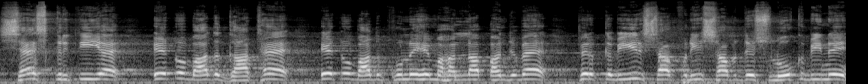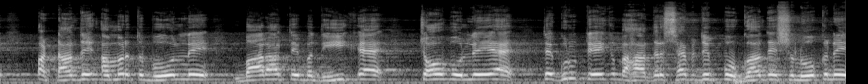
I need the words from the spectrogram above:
ਸਹਿਸਕ੍ਰਿਤੀ ਹੈ, ਇਹ ਤੋਂ ਬਾਅਦ ਗਾਥਾ ਹੈ, ਇਹ ਤੋਂ ਬਾਅਦ ਪੁਨਹ ਮਹੱਲਾ ਪੰਜਵੈ ਫਿਰ ਕਬੀਰ ਸਾਹਿਬ, ਫਰੀਦ ਸਾਹਿਬ ਦੇ ਸ਼ਲੋਕ ਵੀ ਨੇ ਭੱਟਾਂ ਦੇ ਅੰਮ੍ਰਿਤ ਬੋਲ ਨੇ 12 ਤੇ ਬਧੀਕ ਹੈ, ਚੌ ਬੋਲੇ ਹੈ ਤੇ ਗੁਰੂ ਤੇਗ ਬਹਾਦਰ ਸਾਹਿਬ ਦੇ ਭੋਗਾਂ ਦੇ ਸ਼ਲੋਕ ਨੇ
